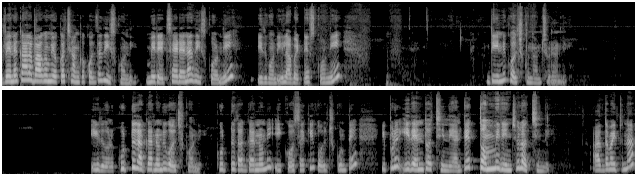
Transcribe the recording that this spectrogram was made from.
వెనకాల భాగం యొక్క చంక కొలత తీసుకోండి. మీరు ఎట్ సైడ్ అయినా తీసుకోండి. ఇదిగోండి ఇలా పెట్టేసుకొని దీన్ని కొలుచుకుందాం చూడండి. ఇదిగోండి కుట్టు దగ్గర నుండి కొలుచుకోండి. కుట్టు దగ్గర నుండి ఈ కోసకి కొలుచుకుంటే ఇప్పుడు ఇది ఎంత వచ్చింది అంటే తొమ్మిది ఇంచులు వచ్చింది. అర్థమవుతుందా?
